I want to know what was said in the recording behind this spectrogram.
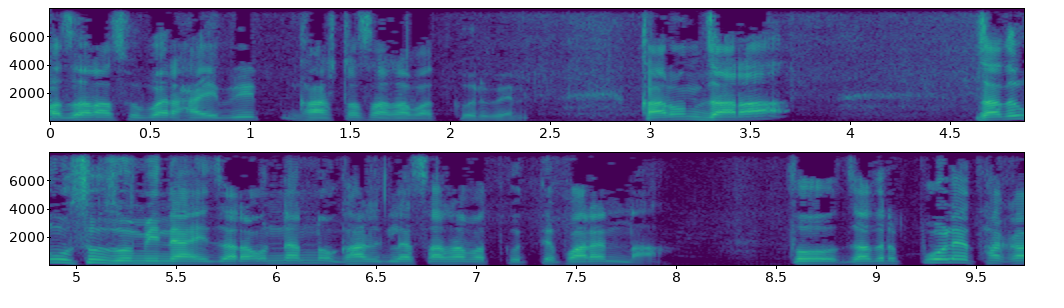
অজানা সুপার হাইব্রিড ঘাসটা চাষাবাদ করবেন। কারণ যারা, যাদের উঁচু জমি নাই, যারা অন্যান্য ঘাসগুলা চাষাবাদ করতে পারেন না, তো যাদের পড়ে থাকা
